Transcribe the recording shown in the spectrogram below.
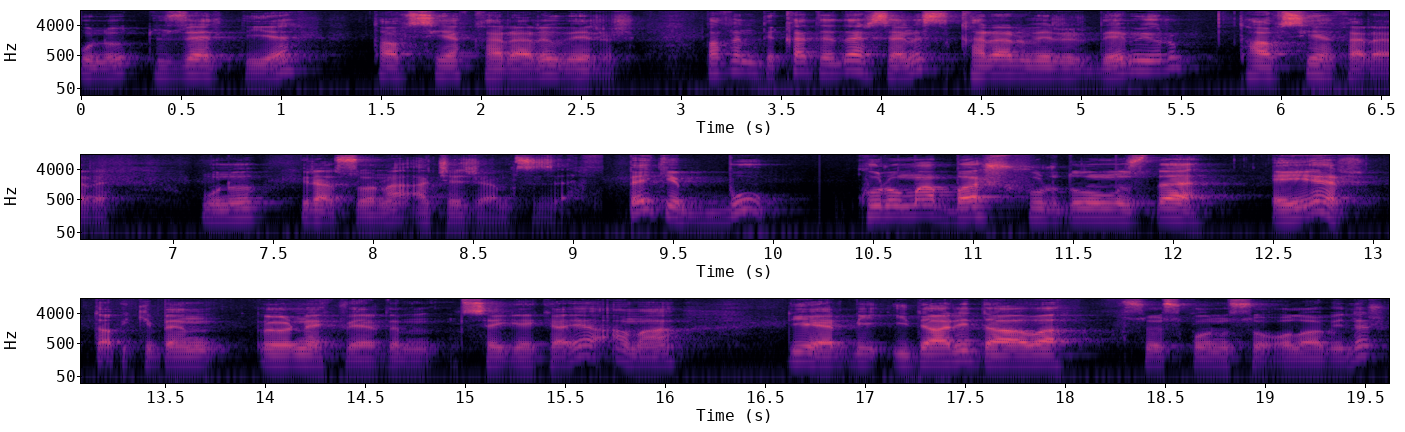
bunu düzelt diye tavsiye kararı verir. Bakın dikkat ederseniz karar verir demiyorum tavsiye kararı. Bunu biraz sonra açacağım size. Peki bu kuruma başvurduğumuzda eğer tabii ki ben örnek verdim SGK'ya ama diğer bir idari dava söz konusu olabilir.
